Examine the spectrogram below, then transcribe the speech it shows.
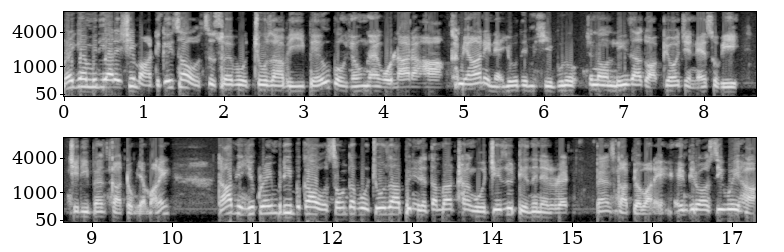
American Media တွေရှေ့မှာဒီကိစ္စကိုဆွဆွဲဖို့ကြိုးစားပြီးဘဲဥပုံရုံးခန်းကိုလာတာဟာခမားအနေနဲ့အယိုးသိမရှိဘူးလို့ကျွန်တော်လေးစားစွာပြောချင်တယ်ဆိုပြီး JD Vance ကတုံ့ပြန်ပါတယ်။ဒါအပြင်ယူကရိန်းပြည်ပကကိုအဆုံးသတ်ဖို့ကြိုးစားပေးနေတဲ့သမ္မတထရန့်ကိုကျေးဇူးတင်နေတယ်လို့လည်း Vance ကပြောပါတယ်။ Imperial Seaway ဟာ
